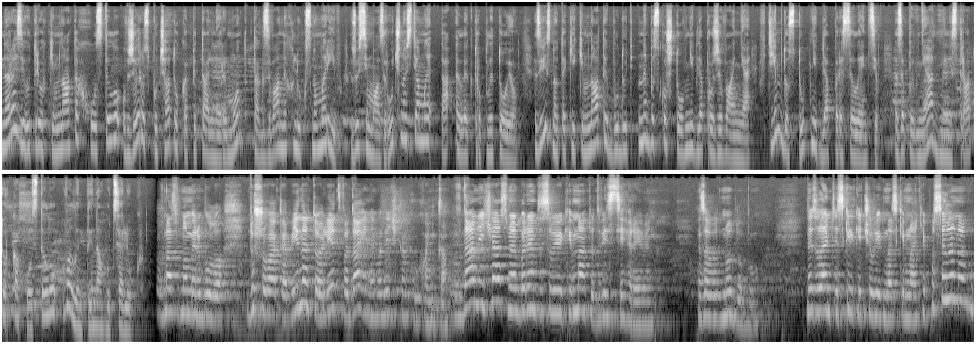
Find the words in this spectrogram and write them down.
Наразі у трьох кімнатах хостелу вже розпочато капітальний ремонт так званих люкс-номерів з усіма зручностями та електроплитою. Звісно, такі кімнати будуть не безкоштовні для проживання, втім доступні для переселенців, запевняє адміністраторка хостелу Валентина Гуцалюк. У нас в номері було душова кабіна, туалет, вода і невеличка кухонька. В даний час ми беремо за свою кімнату 200 гривень за одну добу. Незалежно скільки чоловік у нас в кімнаті поселено,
